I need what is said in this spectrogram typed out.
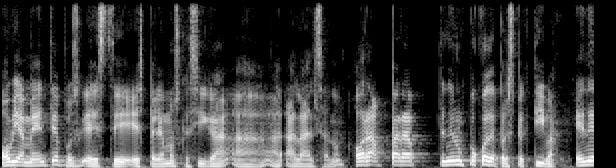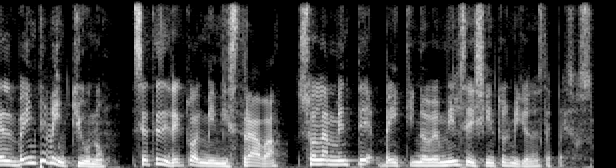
Obviamente, pues este, esperemos que siga al alza, ¿no? Ahora, para tener un poco de perspectiva, en el 2021, CETES Directo administraba solamente 29.600 millones de pesos.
